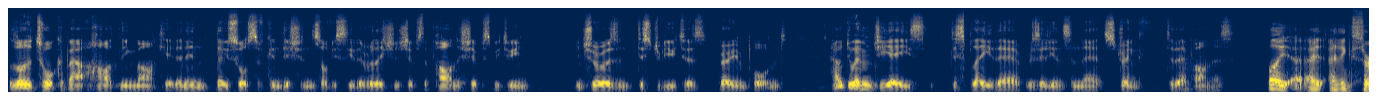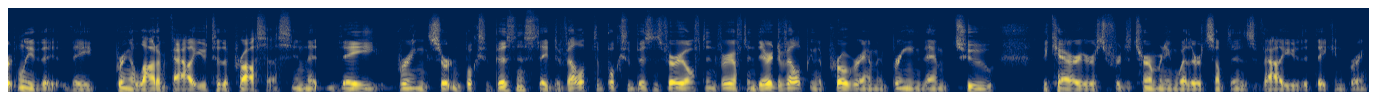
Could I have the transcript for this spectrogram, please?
a lot of talk about hardening market, and in those sorts of conditions, obviously the relationships, the partnerships between insurers and distributors, very important. How do MGAs display their resilience and their strength to their partners? Well, I, I think certainly they, they bring a lot of value to the process in that they bring certain books of business. They develop the books of business very often. Very often, they're developing the program and bringing them to the carriers for determining whether it's something that's value that they can bring.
